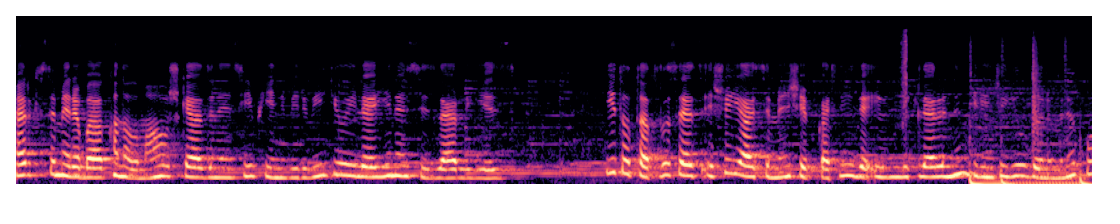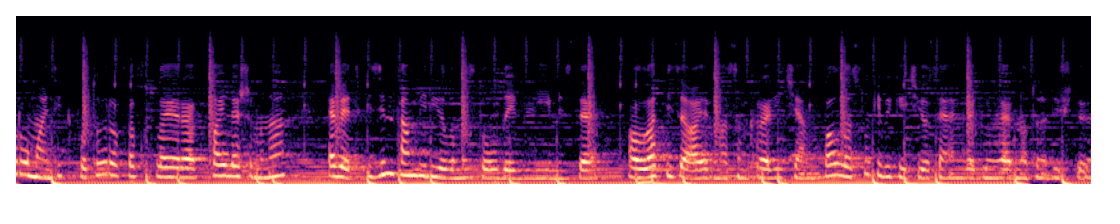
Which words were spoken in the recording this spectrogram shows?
Herkese merhaba kanalıma hoş geldiniz. Yepyeni bir video ile yine sizlerleyiz. İdo Tatlıses eşi Yasemin Şefkatli ile evliliklerinin birinci yıl dönümünü bu romantik fotoğrafla kutlayarak paylaşımına Evet bizim tam bir yılımız doldu evliliğimizde. Allah bizi ayırmasın kraliçem. Valla su gibi geçiyor seninle günler notunu düştü.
